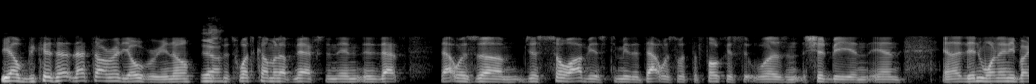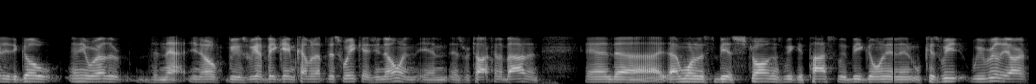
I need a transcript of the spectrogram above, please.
Yeah, because that, that's already over, you know. Yeah. It's, it's what's coming up next, and, and, and that's that was um, just so obvious to me that that was what the focus it was and should be, and and and I didn't want anybody to go anywhere other than that, you know, because we got a big game coming up this week, as you know, and, and as we're talking about, and and uh, I, I wanted us to be as strong as we could possibly be going in, because we we really are,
